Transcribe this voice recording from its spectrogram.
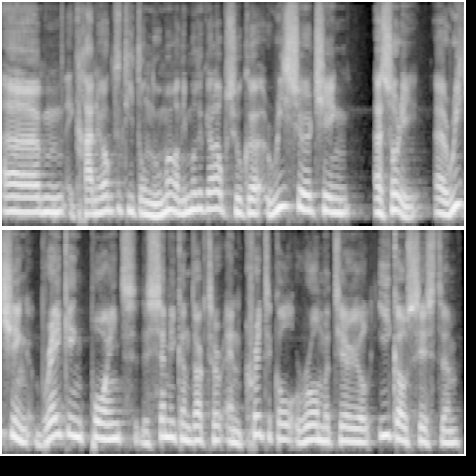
Ehm, ik ga nu ook de titel noemen, want die moet ik wel opzoeken. Researching, eh, sorry, Reaching Breaking Point, the Semiconductor and Critical Raw Material Ecosystem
